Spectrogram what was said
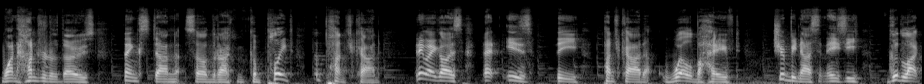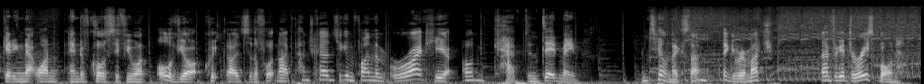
100 of those thanks done so that I can complete the punch card. Anyway, guys, that is the punch card. Well behaved. Should be nice and easy. Good luck getting that one. And of course, if you want all of your quick guides to the Fortnite punch cards, you can find them right here on Captain Deadmeat. Until next time, thank you very much. Don't forget to respawn.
